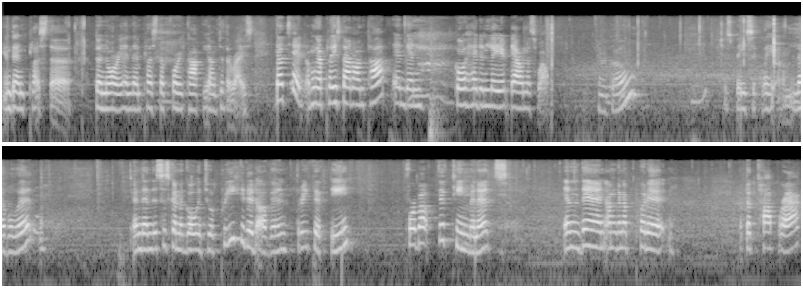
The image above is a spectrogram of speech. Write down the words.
And then plus the, the nori and then plus the furikake onto the rice. That's it. I'm going to place that on top and then go ahead and lay it down as well. There we go. Just basically um, level it. And then this is going to go into a preheated oven, 350, for about 15 minutes. And then I'm going to put it at the top rack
